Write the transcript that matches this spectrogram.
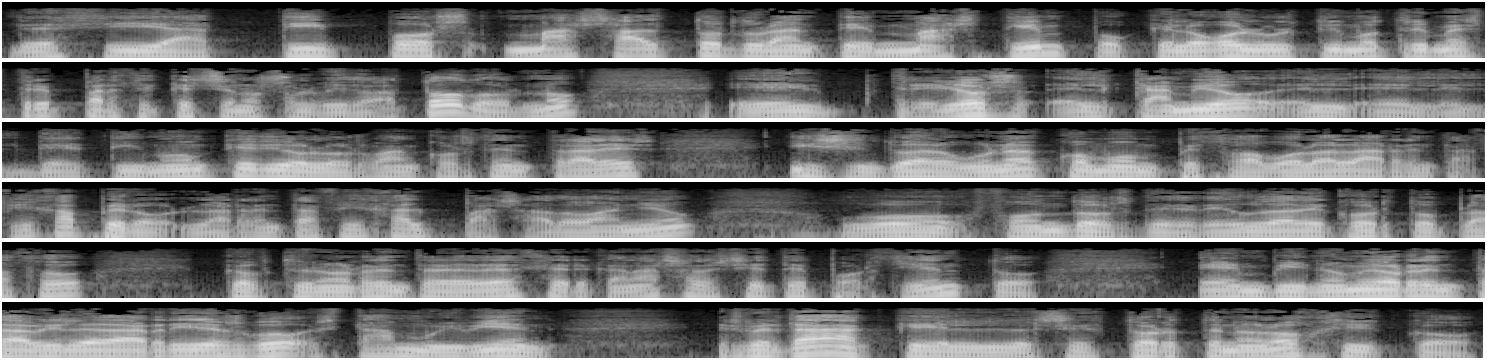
decía tipos más altos durante más tiempo, que luego el último trimestre parece que se nos olvidó a todos, ¿no? Eh, entre ellos el cambio el, de timón que dio los bancos centrales y sin duda alguna cómo empezó a volar la renta fija, pero la renta fija el pasado año hubo fondos de deuda de corto plazo que obtuvieron rentabilidades cercanas al 7%. En binomio rentabilidad-riesgo está muy bien. Es verdad que el sector tecnológico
